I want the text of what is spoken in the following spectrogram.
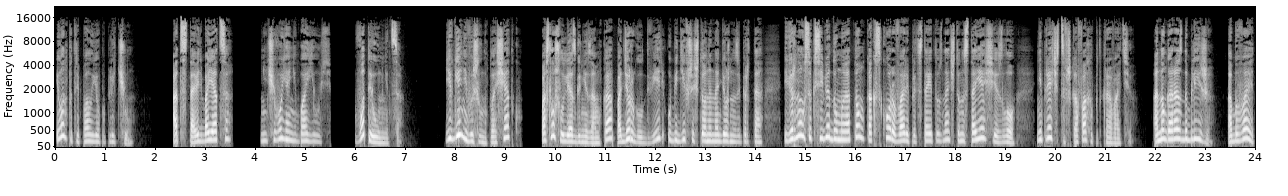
и он потрепал ее по плечу. «Отставить бояться?» «Ничего я не боюсь». «Вот и умница». Евгений вышел на площадку, послушал лязганье замка, подергал дверь, убедившись, что она надежно заперта, и вернулся к себе, думая о том, как скоро Варе предстоит узнать, что настоящее зло не прячется в шкафах и под кроватью. Оно гораздо ближе, а бывает,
